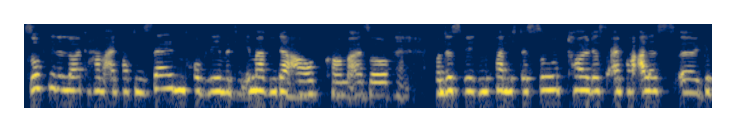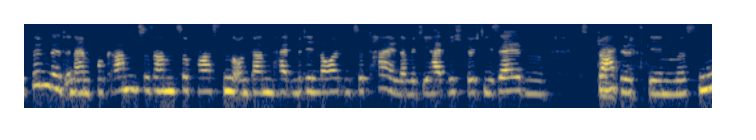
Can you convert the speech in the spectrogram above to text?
so viele Leute haben einfach dieselben Probleme, die immer wieder aufkommen. Also und deswegen fand ich das so toll, das einfach alles äh, gebündelt in einem Programm zusammenzufassen und dann halt mit den Leuten zu teilen, damit die halt nicht durch dieselben Struggles gehen müssen.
